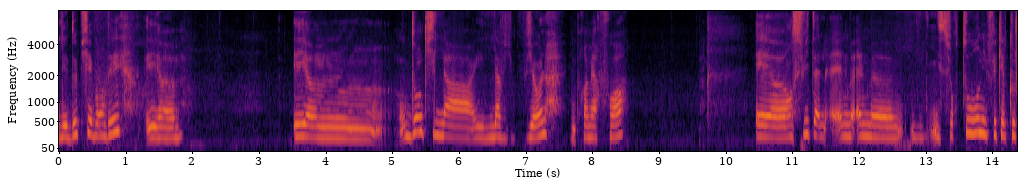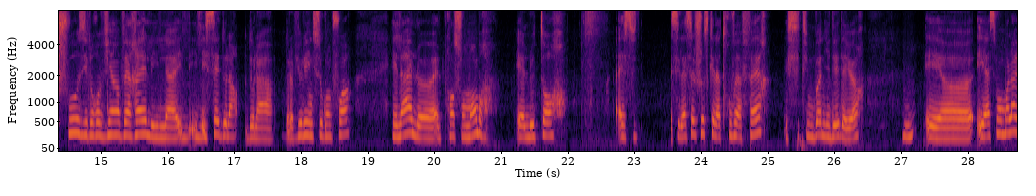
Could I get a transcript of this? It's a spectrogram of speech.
les deux pieds bandés. Et, et euh, donc, il la, il la viole une première fois. Et euh, ensuite, il, se retourne, il fait quelque chose, il revient vers elle, il, il, essaie de la, la, la violer une seconde fois. Et là, elle, elle prend son membre et elle le tord. C'est la seule chose qu'elle a trouvé à faire, et c'est une bonne idée d'ailleurs. Euh, et, à ce moment-là,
